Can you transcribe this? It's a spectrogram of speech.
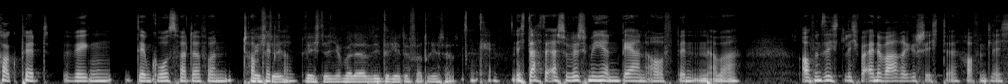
Cockpit wegen dem Großvater von Tom richtig, Pitcock. richtig, weil er die Drähte verdreht hat. Okay. Ich dachte erst, du willst mir hier einen Bären aufbinden, aber offensichtlich war eine wahre Geschichte, hoffentlich.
